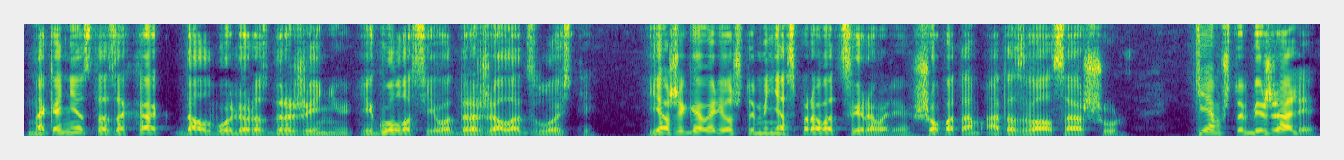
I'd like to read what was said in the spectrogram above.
Наконец-то Захак дал волю раздражению, и голос его дрожал от злости. «Я же говорил, что меня спровоцировали», — шепотом отозвался Ашур. «Тем, что бежали,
